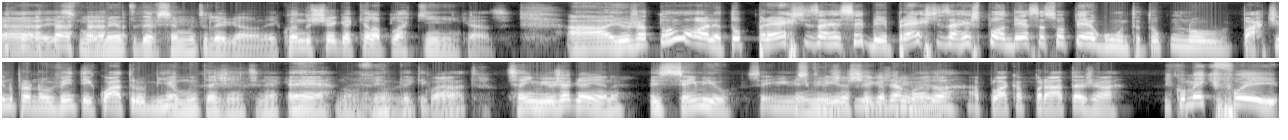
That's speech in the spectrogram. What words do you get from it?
Ah, esse momento deve ser muito legal, né? E quando chega aquela plaquinha em casa? Ah, eu já tô, olha, tô prestes a receber, prestes a responder essa sua pergunta. Tô com no, partindo para 94 mil. É muita gente, né? cara? É, 94. 100 mil já ganha, né? E 100 mil, 100 mil 100 mil inscritos, já já, chega já primeiro. manda a, a placa prata já. E como é que foi,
